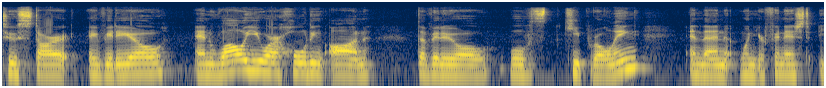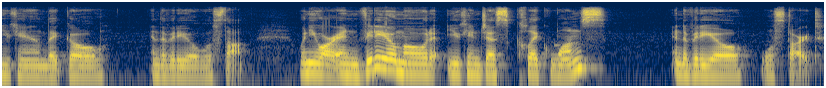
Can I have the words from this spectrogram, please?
to start a video. And while you are holding on, the video will keep rolling. And then when you're finished, you can let go and the video will stop. When you are in video mode, you can just click once and the video will start.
